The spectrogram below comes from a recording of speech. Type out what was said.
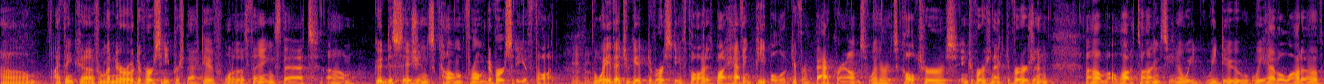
um, I think uh, from a neurodiversity perspective, one of the things that um, good decisions come from diversity of thought. Mm-hmm. The way that you get diversity of thought is by having people of different backgrounds, whether it's cultures, introversion, extroversion. Um, a lot of times, you know, we, we do, we have a lot of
